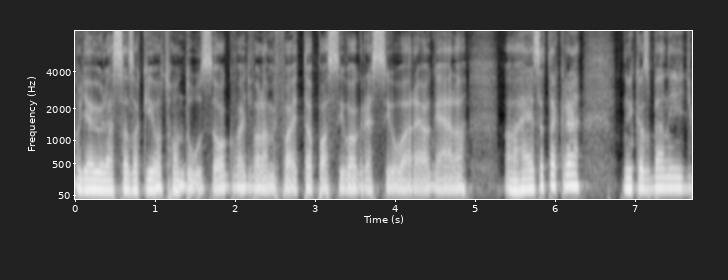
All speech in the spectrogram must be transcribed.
ugye ő lesz az, aki otthon dúzzog, vagy valami fajta passzív agresszióval reagál a, a helyzetekre, miközben így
